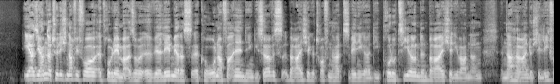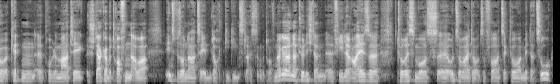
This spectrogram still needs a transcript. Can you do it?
Ja, sie haben natürlich nach wie vor äh, Probleme. Also äh, wir erleben ja, dass äh, Corona vor allen Dingen die Servicebereiche getroffen hat, weniger die produzierenden Bereiche. Die waren dann im Nachhinein durch die Lieferkettenproblematik stärker betroffen, aber insbesondere hat es eben doch die Dienstleistungen getroffen. Da gehören natürlich dann viele Reise, Tourismus und so weiter und so fort Sektoren mit dazu.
